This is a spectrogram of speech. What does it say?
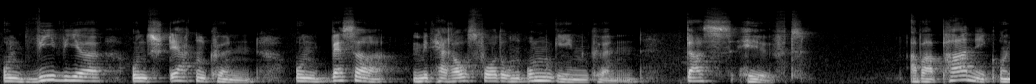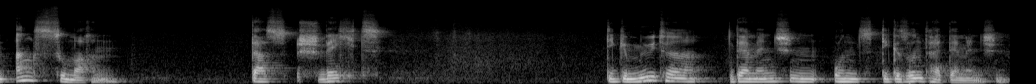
und wie wir uns stärken können und besser mit Herausforderungen umgehen können, das hilft. Aber Panik und Angst zu machen, das schwächt die Gemüter der Menschen und die Gesundheit der Menschen.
